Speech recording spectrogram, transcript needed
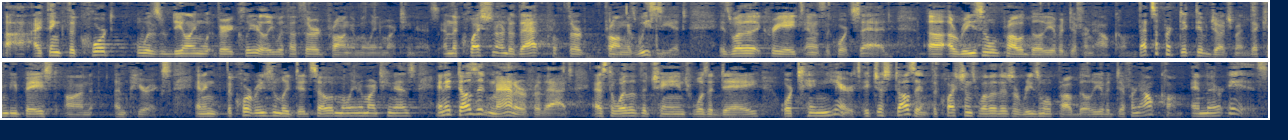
I think the court was dealing very clearly with a third prong of Molina Martinez. And the question under that third prong as we see it is whether it creates, and as the court said, uh, a reasonable probability of a different outcome. That's a predictive judgment that can be based on empirics. And the court reasonably did so in Molina Martinez. And it doesn't matter for that as to whether the change was a day or 10 years. It just doesn't. The question is whether there's a reasonable probability of a different outcome. And there is.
